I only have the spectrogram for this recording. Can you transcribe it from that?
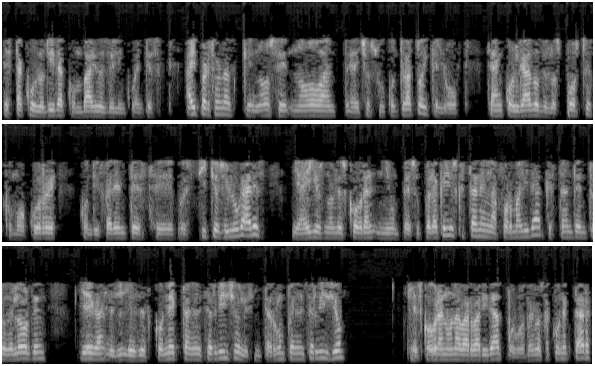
está coludida con varios delincuentes. Hay personas que no se no han hecho su contrato y que lo se han colgado de los postes como ocurre con diferentes eh, pues, sitios y lugares y a ellos no les cobran ni un peso. Pero aquellos que están en la formalidad, que están dentro del orden, llegan, les, desconectan el servicio, les interrumpen el servicio, les cobran una barbaridad por volverlos a conectar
